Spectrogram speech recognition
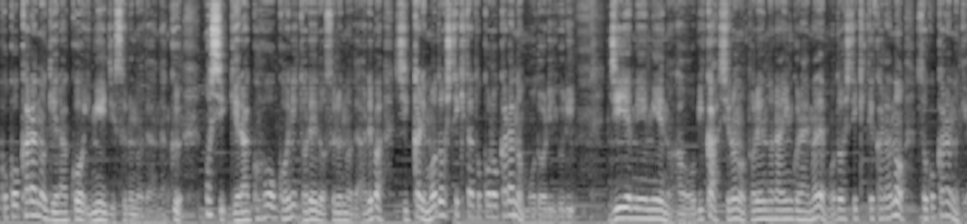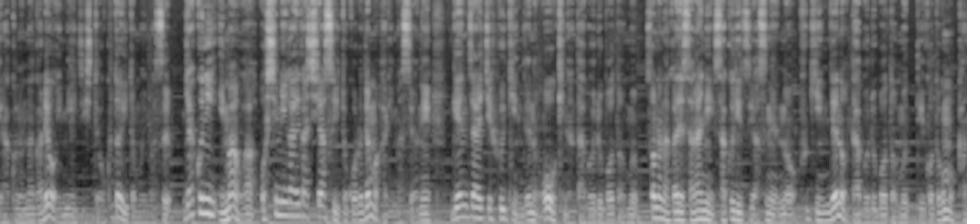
ここからの下落をイメージするのではなく、もし下落方向にトレードするのであれば、しっかり戻してきたところからの戻り売り、GMMA の青帯か白のトレンドラインぐらいまで戻してきてからの、そこからの下落の流れをイメージしておくといいと思います。逆に今は押し身買いがしやすいところでもありますよね。現在地付近での大きなダブルボトム、その中でさらに昨日安値の付近でのダブルボトムっていうことも考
